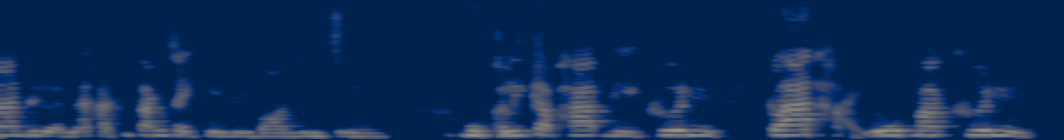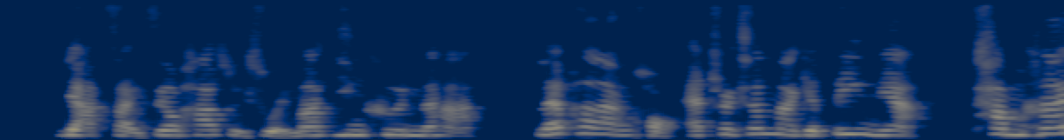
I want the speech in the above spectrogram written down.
5 เดือนนะคะ ที่ตั้งใจกินรีบอลจริง ๆ บุคลิกภาพดีขึ้น กล้าถ่ายรูปมากขึ้น อยากใส่เสื้อผ้าสวยๆ มากยิ่งขึ้นนะคะ และพลังของ attraction marketing เนี่ยทำให้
